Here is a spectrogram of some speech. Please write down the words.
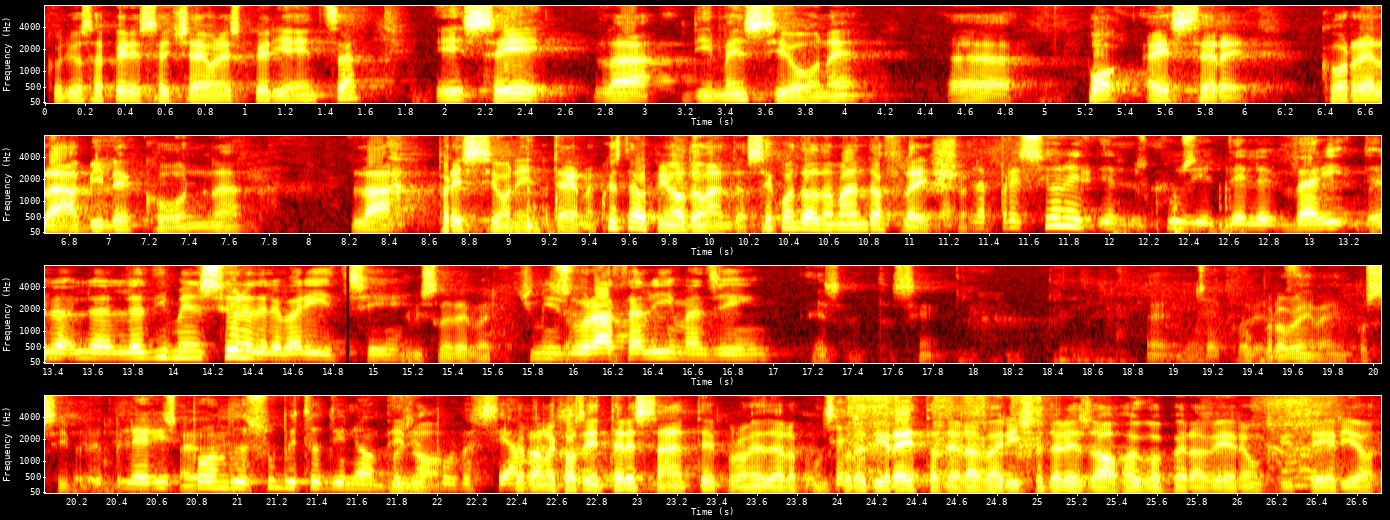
Voglio sapere se c'è un'esperienza e se la dimensione eh, può essere correlabile con la pressione interna? Questa è la prima domanda. Seconda domanda flash. La pressione, eh, scusi, delle vari, la, la, la, dimensione delle varici, delle varici misurata certo. all'imaging? Esatto, sì. Eh, cioè, un problema impossibile. Le rispondo eh, subito di no. Di no. Però una cosa interessante è il problema della puntura diretta della varice dell'esofago per avere un criterio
